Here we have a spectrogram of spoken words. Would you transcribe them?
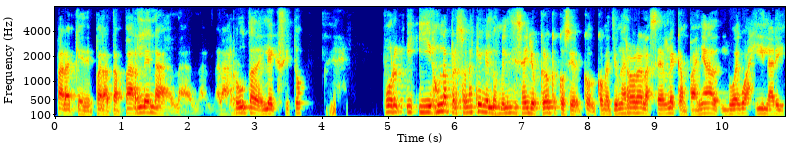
para, que, para taparle la, la, ruta del éxito? Por, y, es una persona que en el 2016 yo creo que cometió un error al hacerle campaña luego a Hillary,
